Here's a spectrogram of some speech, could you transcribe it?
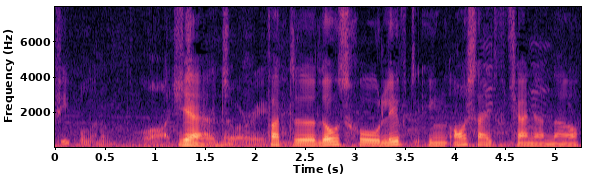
people in a large Yeah, territory. but uh, those who lived in outside of China now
